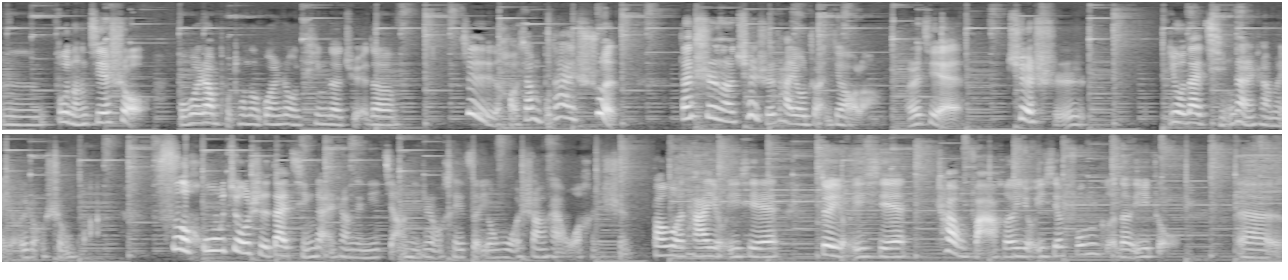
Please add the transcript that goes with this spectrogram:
嗯不能接受，不会让普通的观众听的觉得这好像不太顺。但是呢，确实它又转调了，而且。确实，又在情感上面有一种升华，似乎就是在情感上跟你讲，你这种黑色幽默伤害我很深。包括他有一些对有一些唱法和有一些风格的一种呃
